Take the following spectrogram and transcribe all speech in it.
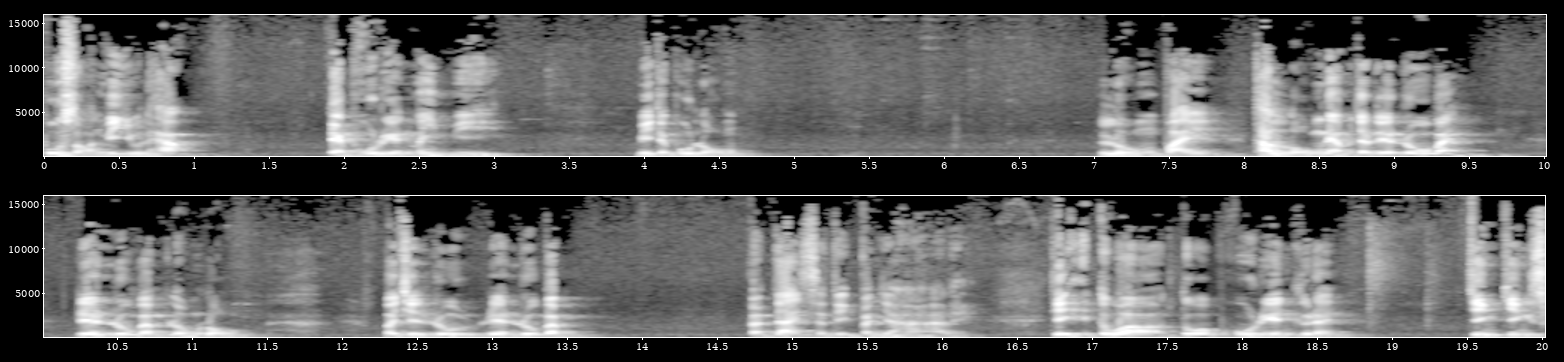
ผู้สอนมีอยู่แล้ว แต่ผู้เรียนไม่มี มีแต่ผู้หลง หลงไป ถ้าหลงเนี่ยมันจะเรียนรู้ไหมเรียนรู้แบบหลงหลงไม่ใช่รู้เรียนรู้แบบแบบได้สติปัญญาอะไร ที่ตัวตัวผู้เรียนคืออะไร จริง ๆ ส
